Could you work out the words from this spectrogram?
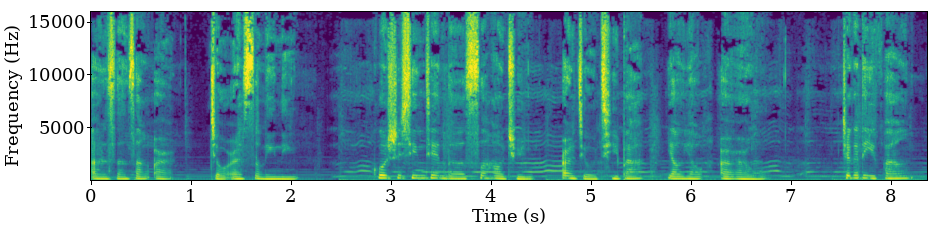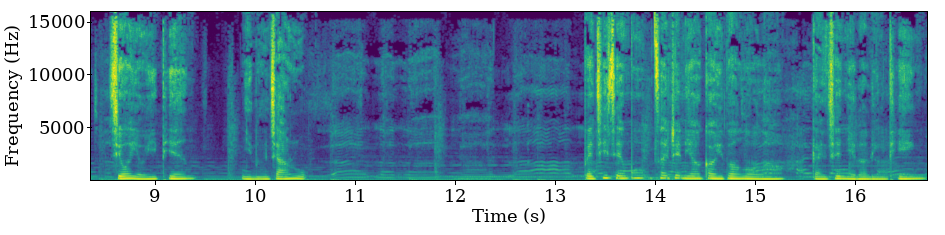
二三三二九二四零零，或是新建的四号群二九七八幺幺二二五。这个地方，希望有一天你能加入。本期节目在这里要告一段落了，感谢你的聆听。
